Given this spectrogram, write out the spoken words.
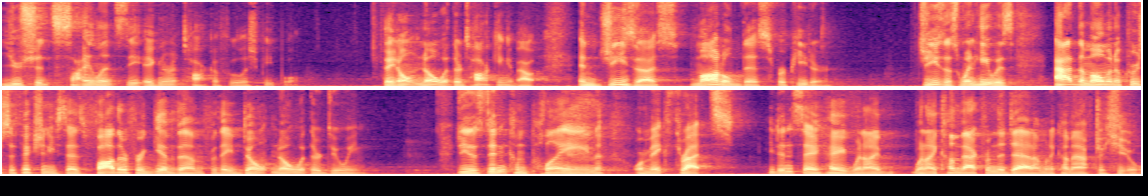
you should silence the ignorant talk of foolish people. They don't know what they're talking about. And Jesus modeled this for Peter. Jesus, when he was at the moment of crucifixion, he says, Father, forgive them, for they don't know what they're doing. Jesus didn't complain or make threats. He didn't say, Hey, when I, when I come back from the dead, I'm going to come after you.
